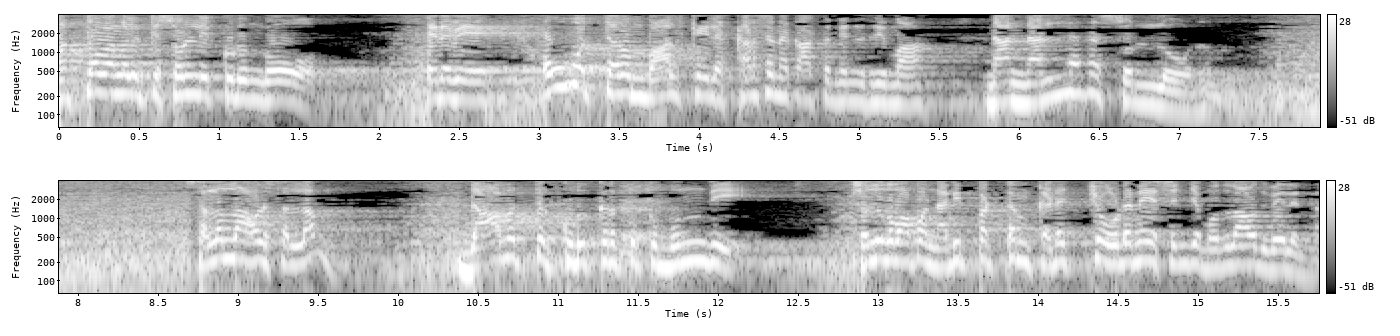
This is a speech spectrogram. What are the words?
மற்றவங்களுக்கு சொல்லிக் கொடுங்கோ. எனவே ஒவ்வொருத்தரும் வாழ்க்கையில கரசனை காட்டுங்க தெரியுமா? நான் நல்லதை சொல்லணும். சல்லல்லாஹு செல்லம் தாவத்தை கொடுக்கறதுக்கு முந்தி சொல்லுங்க பாப்பா நடிப்பட்டம் கிடைச்ச உடனே செஞ்ச முதலாவது வேலை என்ன?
